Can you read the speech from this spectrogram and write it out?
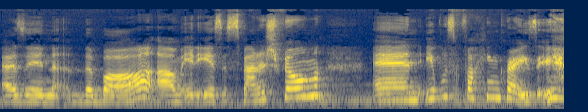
as in the bar. Um, it is a Spanish film and it was fucking crazy.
